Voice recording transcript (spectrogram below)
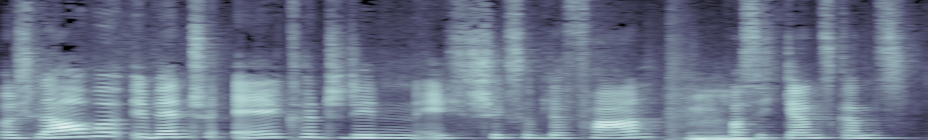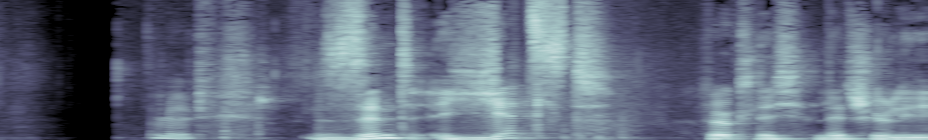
Und ich glaube, eventuell könnte denen ein echtes Schicksal widerfahren, Mhm. was ich ganz, ganz blöd fand. Sind jetzt wirklich, literally,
